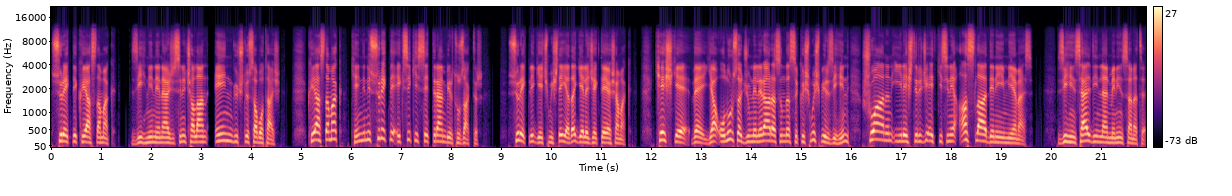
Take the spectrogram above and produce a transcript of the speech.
Sürekli kıyaslamak, zihnin enerjisini çalan en güçlü sabotaj. Kıyaslamak, kendini sürekli eksik hissettiren bir tuzaktır. Sürekli geçmişte ya da gelecekte yaşamak. Keşke ve ya olursa cümleleri arasında sıkışmış bir zihin, şu anın iyileştirici etkisini asla deneyimleyemez. Zihinsel dinlenmenin sanatı.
